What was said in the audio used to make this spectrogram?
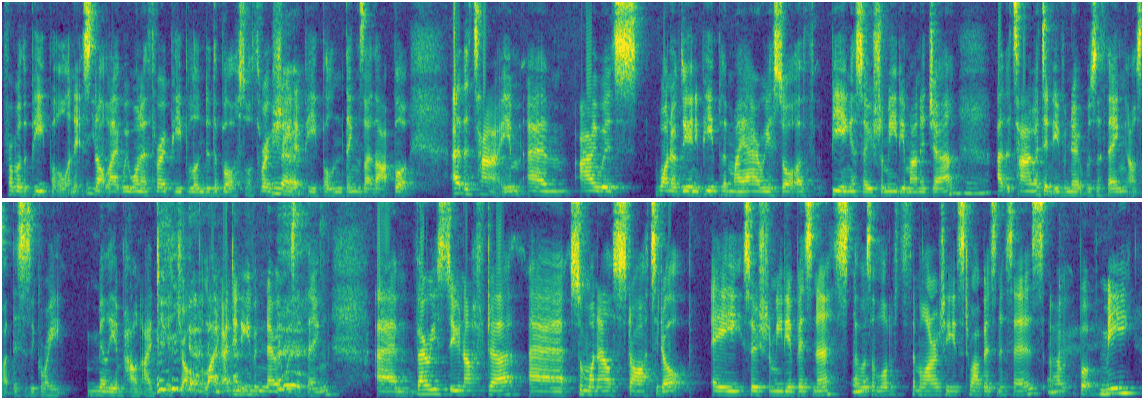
from other people, and it's not like we want to throw people under the bus or throw shade No. at people and things like that. But at the time, um, I was one of the only people in my area sort of being a social media manager. At the time, I didn't even know it was a thing. I was like, this is a great million pound idea job. Like, I didn't even know it was a thing. Um, very soon after, uh, someone else started up a social media business. There was a lot of similarities to our businesses. Uh, but me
